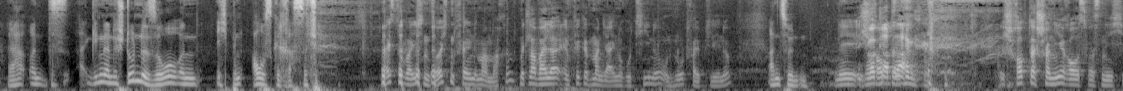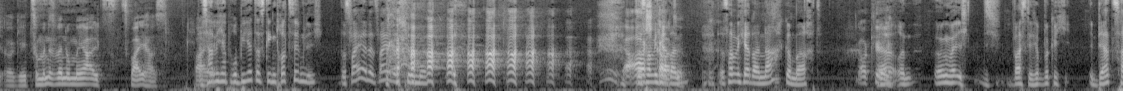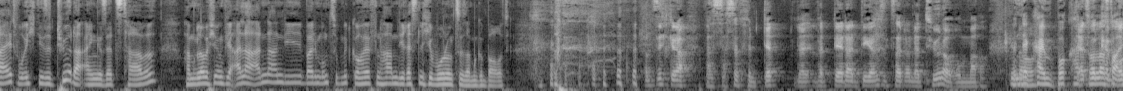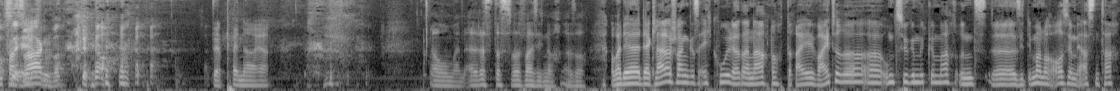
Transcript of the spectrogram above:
Ja, und das ging dann eine Stunde so und ich bin ausgerastet. Weißt du, was ich in solchen Fällen immer mache? Mittlerweile entwickelt man ja eine Routine und Notfallpläne. Anzünden. Nee, ich, ich wollte gerade sagen. Ich schraube das Scharnier raus, was nicht äh, geht. Zumindest wenn du mehr als zwei hast. Bei das habe ich ja probiert, das ging trotzdem nicht. Das war ja das, war ja das Schlimme. ja, das habe ich, ja dann, hab ich ja dann nachgemacht. Okay. Ja, und irgendwann, ich, ich weiß nicht, ich habe wirklich in der Zeit, wo ich diese Tür da eingesetzt habe, haben, glaube ich, irgendwie alle anderen, die bei dem Umzug mitgeholfen haben, die restliche Wohnung zusammengebaut. Und sich gedacht, was ist das denn für ein Depp, der da die ganze Zeit an der Tür da rummacht? Wenn genau. der keinen Bock hat, soll das doch einfach helfen, sagen. Genau. der Penner, ja. Oh Mann, also das, das, das weiß ich noch. Also, aber der, der Kleiderschrank ist echt cool. Der hat danach noch drei weitere äh, Umzüge mitgemacht und äh, sieht immer noch aus wie am ersten Tag.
